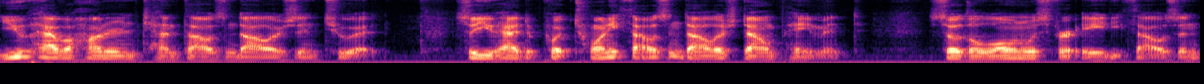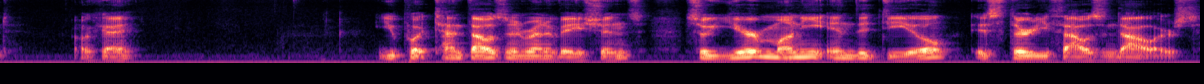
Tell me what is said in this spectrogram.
you have $110,000 into it. So you had to put $20,000 down payment. So the loan was for 80,000, okay? You put 10,000 in renovations. So your money in the deal is $30,000.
